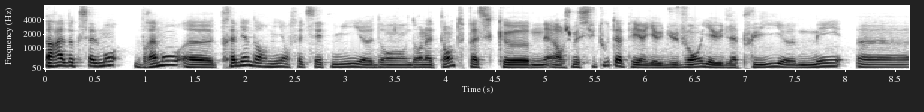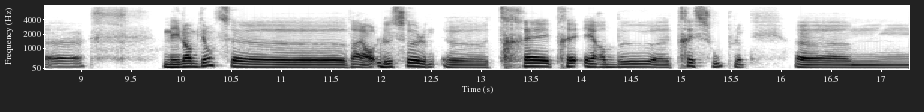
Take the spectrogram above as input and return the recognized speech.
paradoxalement vraiment euh, très bien dormi en fait cette nuit euh, dans, dans la tente parce que alors je me suis tout tapé. hein. Il y a eu du vent, il y a eu de la pluie, euh, mais euh, l'ambiance, euh, le sol euh, très très herbeux, euh, très souple. Euh,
